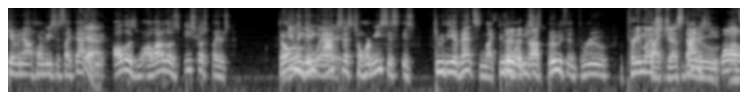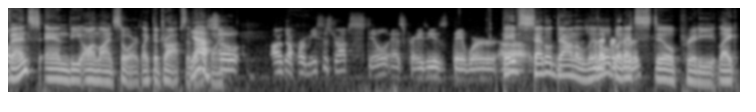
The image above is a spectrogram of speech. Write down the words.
giving out Hormesis like that. Yeah. Dude, all those, a lot of those East Coast players, they're The only, only getting way- access to Hormesis is through the events and like through, Through the the drop- booth and through. Pretty much like, just Dynasty. through Well- events and the online store, like the drops at Yeah. that point. So, are the Hormesis drops still as crazy as they were? They've uh, settled down a little, but started? it's still pretty like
